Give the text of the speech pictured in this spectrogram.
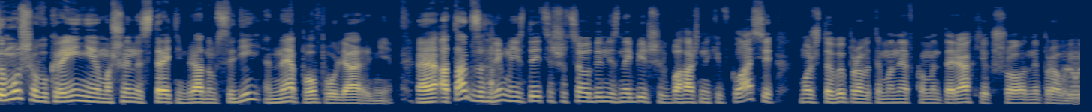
Тому що в Україні машини з третім рядом сидінь не популярні. Е, а так, взагалі, мені здається, що це один із найбільших багажників в класі. Можете виправити мене в коментарях, якщо не правий.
